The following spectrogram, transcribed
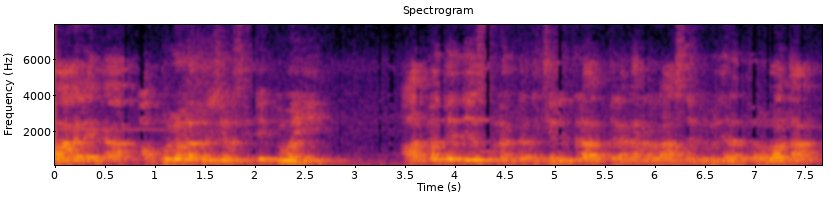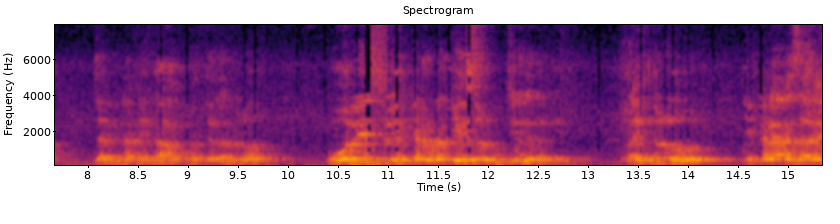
బాగలేక అప్పులలో ప్రెషర్స్ ఎక్కువయ్యి ఆత్మహత్య చేసుకున్న గత చరిత్ర తెలంగాణ రాష్ట్ర విభజన తర్వాత జరిగిన అనేక ఆత్మహత్యలలో పోలీసులు ఎక్కడ కూడా కేసులు బుక్ చేయలేదండి. రైతులు ఎక్కడైనా సరే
